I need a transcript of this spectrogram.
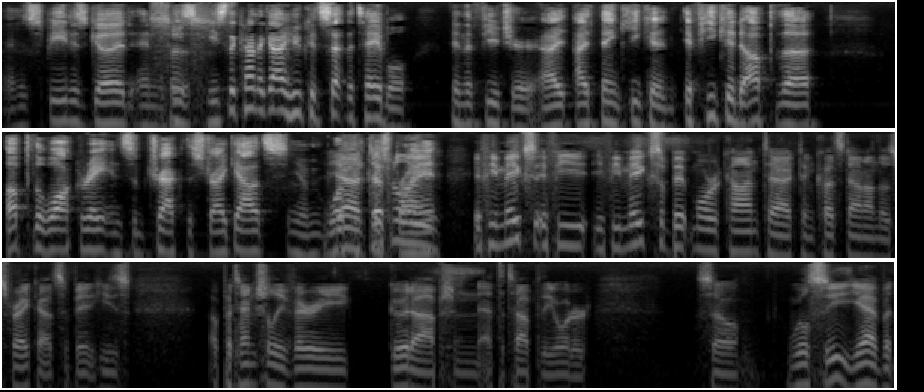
and his speed is good, and So- he's he's the kind of guy who could set the table in the future. I I think he could if he could up the up the walk rate and subtract the strikeouts. You know, work yeah, definitely. Bryant. If he makes if he if he makes a bit more contact and cuts down on those strikeouts a bit, he's a potentially very good option at the top of the order. So we'll see. Yeah, but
